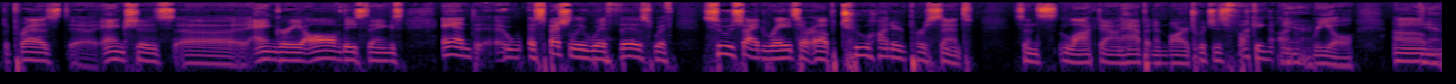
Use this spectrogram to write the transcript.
depressed, uh, anxious, uh, angry, all of these things. And uh, especially with this, with suicide rates are up 200% since lockdown happened in March, which is fucking unreal. Um, Yeah.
